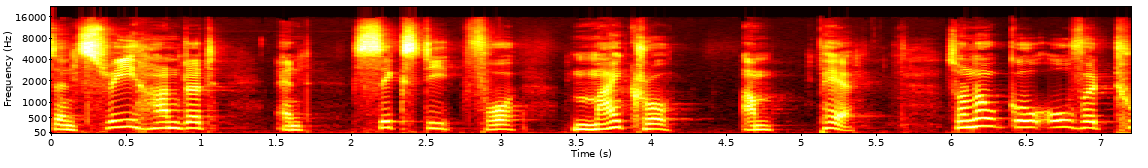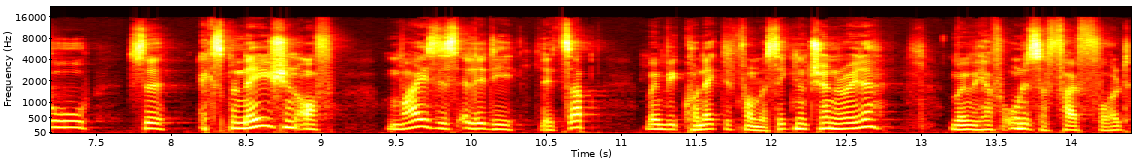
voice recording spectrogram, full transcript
than 364 microampere. So now go over to the explanation of why this LED lights up when we connect it from a signal generator, when we have only the 5 volt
